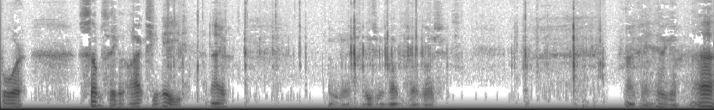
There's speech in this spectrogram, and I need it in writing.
for something that I actually need. Now, losing my microphone, guys. Okay, there we go. Uh,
